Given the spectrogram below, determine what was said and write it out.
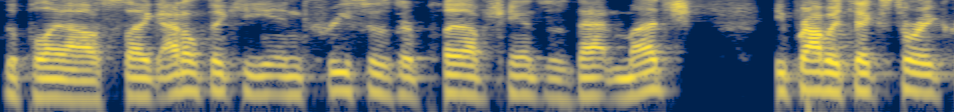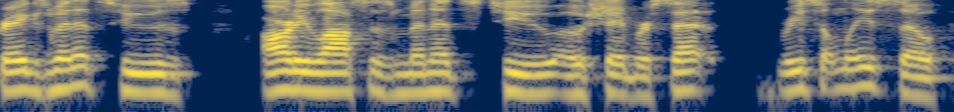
the playoffs? Like I don't think he increases their playoff chances that much. He probably takes Torrey Craig's minutes, who's already lost his minutes to Oshae Brissett recently. So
